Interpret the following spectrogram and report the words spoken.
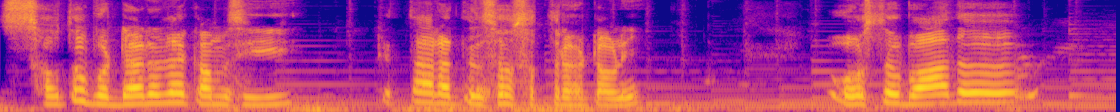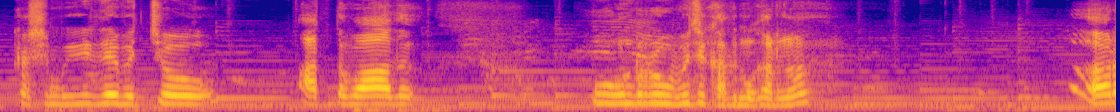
ਸਭ ਤੋਂ ਵੱਡਾ ਇਹਨਾਂ ਦਾ ਕੰਮ ਸੀ ਕਿ ਧਾਰਾ 370 ਹਟਾਉਣੀ। ਉਸ ਤੋਂ ਬਾਅਦ ਕਸ਼ਮੀਰ ਦੇ ਵਿੱਚੋਂ ਅੱਤਵਾਦ ਪੂਰਨ ਰੂਪ ਵਿੱਚ ਖਤਮ ਕਰਨਾ। ਔਰ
